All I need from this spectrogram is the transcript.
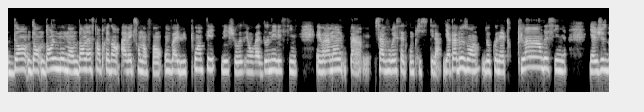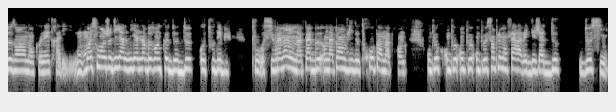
dans, le moment, dans l'instant présent avec son enfant. On va lui pointer les choses et on va donner les signes et vraiment ben, savourer cette complicité-là. Il n'y a pas besoin de connaître plein de signes. Il y a juste besoin d'en connaître. Allez. Moi, souvent, je dis, il y, en a besoin que de deux au tout début. Pour, si vraiment on n'a pas envie de trop en apprendre, on peut on peut on peut on peut simplement faire avec déjà deux deux signes,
